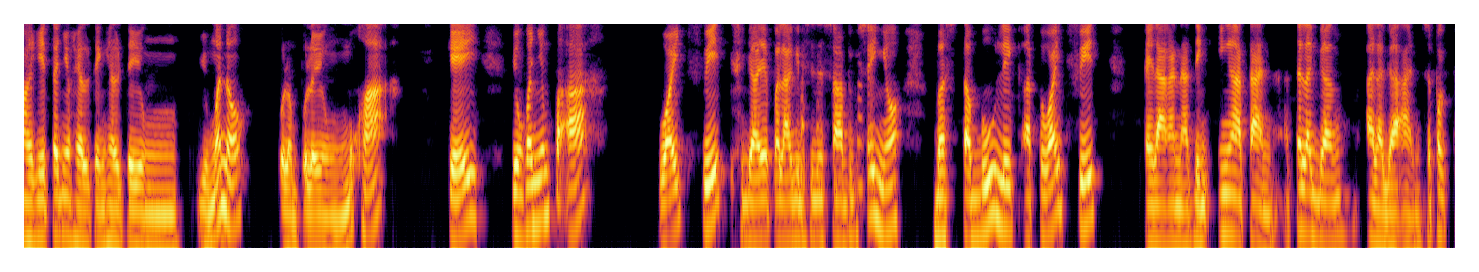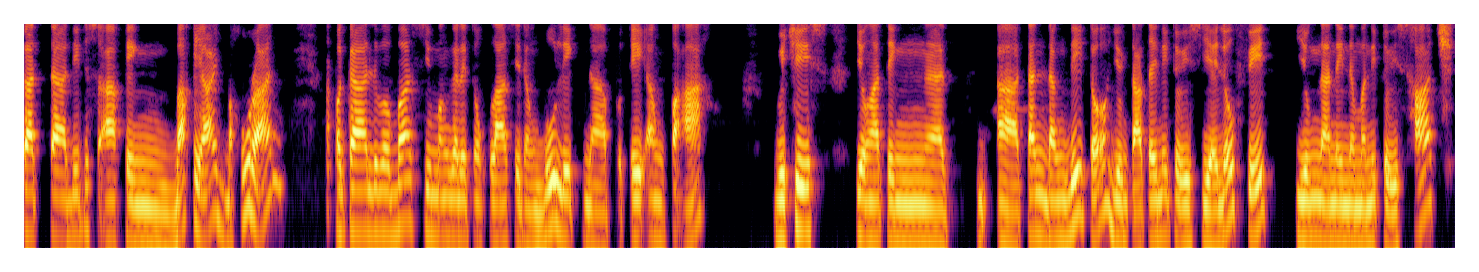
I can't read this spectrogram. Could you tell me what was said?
makikita nyo healthy-healthy yung, yung manok, pulang-pula yung mukha. Okay? Yung kanyang paa, white feet, gaya palagi na sinasabi ko sa inyo, basta bulik at white feet, kailangan nating ingatan at talagang alagaan. Sapagkat uh, dito sa aking backyard, bakuran, pagka lumabas yung mga ganitong klase ng bulik na puti ang paa, which is yung ating uh, uh, tandang dito, yung tatay nito is yellow feet, yung nanay naman nito is hutch,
